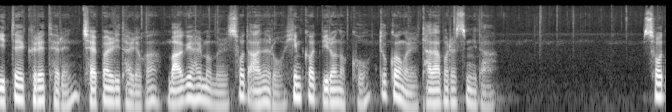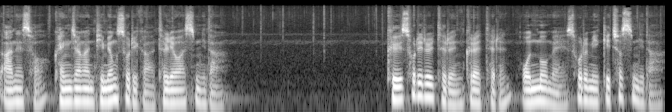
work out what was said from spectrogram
이때 그레텔은 재빨리 달려가 마귀 할멈을 솥 안으로 힘껏 밀어넣고 뚜껑을 닫아버렸습니다. 솥 안에서 굉장한 비명소리가 들려왔습니다. 그 소리를 들은 그레텔은 온몸에 소름이 끼쳤습니다.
